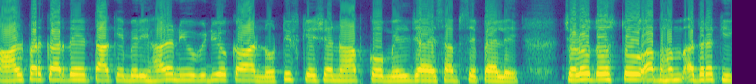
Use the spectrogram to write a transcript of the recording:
आल पर कर दें, ताकि मेरी हर न्यू वीडियो का नोटिफिकेशन आपको मिल जाए सबसे पहले। चलो दोस्तों, अब हम अदरक की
